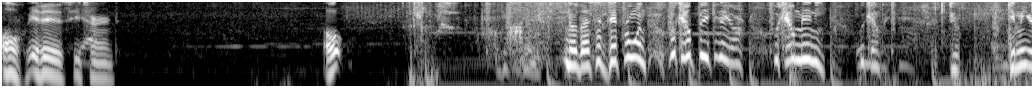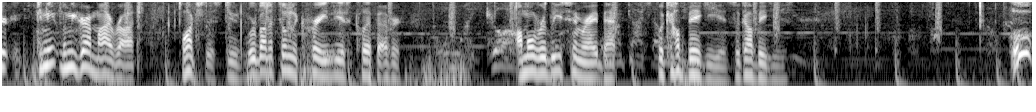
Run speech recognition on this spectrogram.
Oh, it is. He Yeah. turned. Oh. No, that's a different one. Look how big they are. Look how many. Look how big. Dude, give me your, give me, let me grab my rod. Watch this, dude. We're about to film the craziest clip ever. Oh my god. I'm gonna release him right back. Look how big he is. Look how big he is. Oh,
